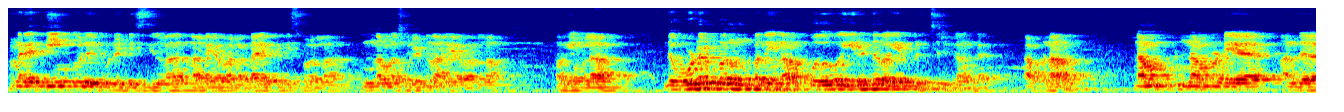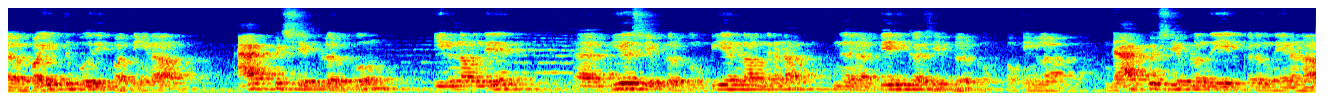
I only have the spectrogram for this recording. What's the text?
நிறைய தீங்கு விளையக்கூடிய டிசீஸ்லாம் நிறையா வரலாம் டயபெட்டிஸ் வரலாம் இந்த மாதிரி சொல்லிட்டு நிறையா வரலாம். ஓகேங்களா? இந்த உடல் பார்த்தீங்கன்னா பொதுவாக இரண்டு வகையை பிரிச்சிருக்காங்க. அப்படின்னா நம் நம்மளுடைய அந்த வயிற்று பகுதி பார்த்தீங்கன்னா ஆப்பிள் ஷேப்பில் இருக்கும். இல்லைன்னா வந்து பியர் ஷேப்பில் இருக்கும். பியர்னா வந்து என்னன்னா பேரிக்கா ஷேப்பில் இருக்கும். ஓகேங்களா இந்த ஆப்பிள் ஷேப்பில் வந்து இருக்கிறது வந்து என்னென்னா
